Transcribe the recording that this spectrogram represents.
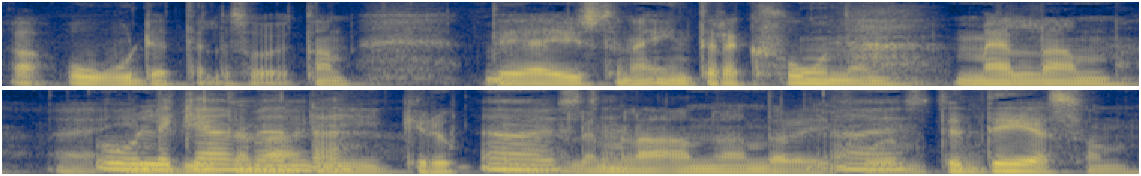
ja, ordet eller så, utan det är just den här interaktionen mellan eh, individerna i gruppen ja, eller mellan användare i forum. det är det som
